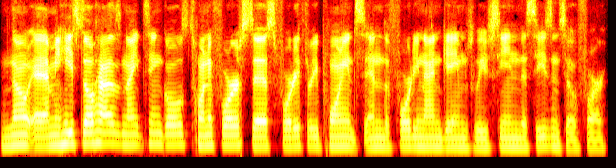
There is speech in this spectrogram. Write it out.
No, I mean he still has 19 goals, 24 assists, 43 points in the 49 games we've seen this season so far.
